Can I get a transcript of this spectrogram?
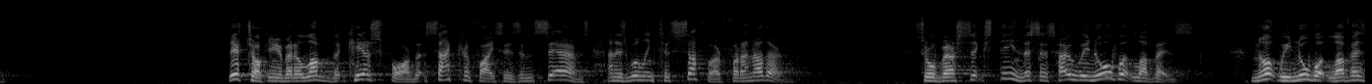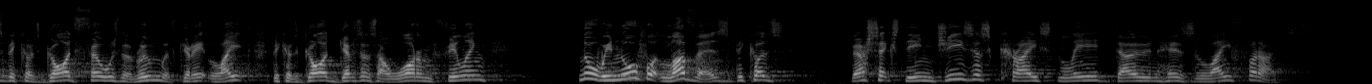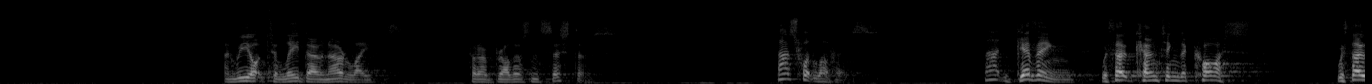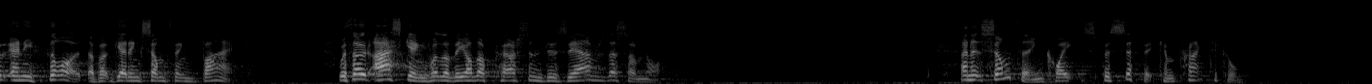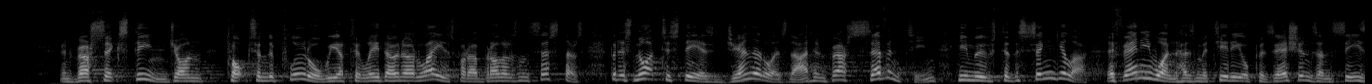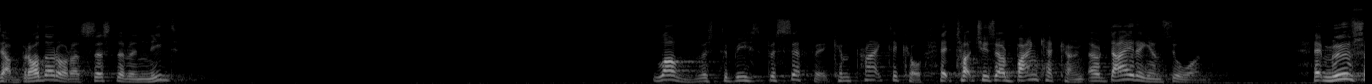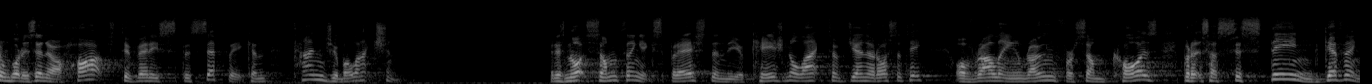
They're talking about a love that cares for, that sacrifices and serves, and is willing to suffer for another. So, verse 16 this is how we know what love is. Not we know what love is because God fills the room with great light, because God gives us a warm feeling. No, we know what love is because, verse 16, Jesus Christ laid down his life for us. And we ought to lay down our lives for our brothers and sisters. That's what love is. That giving without counting the cost without any thought about getting something back, without asking whether the other person deserves this or not. And it's something quite specific and practical. In verse 16, John talks in the plural. We are to lay down our lives for our brothers and sisters. But it's not to stay as general as that. In verse 17, he moves to the singular. If anyone has material possessions and sees a brother or a sister in need, Love is to be specific and practical. It touches our bank account, our diary, and so on. It moves from what is in our heart to very specific and tangible action. It is not something expressed in the occasional act of generosity, of rallying round for some cause, but it's a sustained giving.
